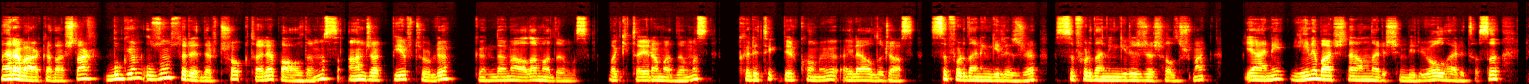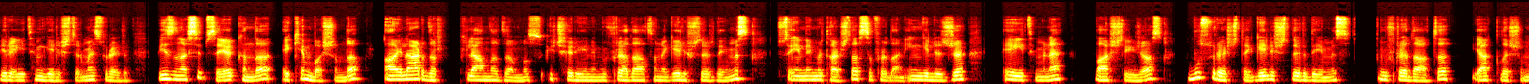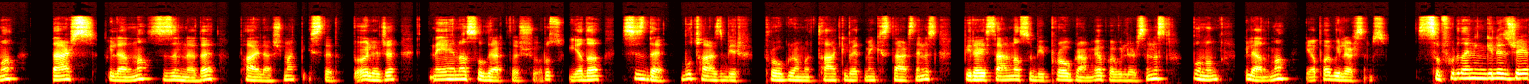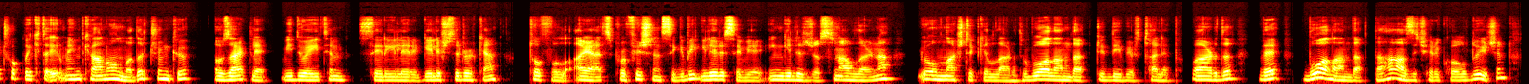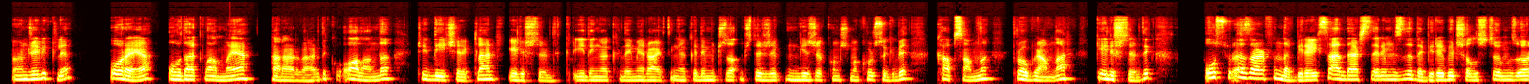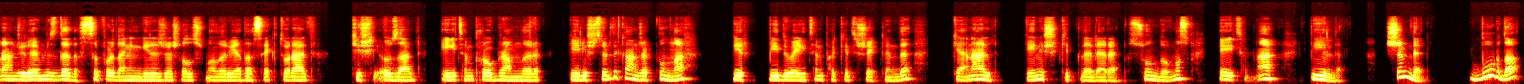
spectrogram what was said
Merhaba arkadaşlar. Bugün uzun süredir çok talep aldığımız ancak bir türlü gündeme alamadığımız, vakit ayıramadığımız kritik bir konuyu ele alacağız. Sıfırdan İngilizce, sıfırdan İngilizce çalışmak. Yani yeni başlayanlar için bir yol haritası, bir eğitim geliştirme süreci. Biz nasipse yakında Ekim başında aylardır planladığımız, içeriğini, müfredatını geliştirdiğimiz Hüseyin Demirtaş'ta sıfırdan İngilizce eğitimine başlayacağız. Bu süreçte geliştirdiğimiz müfredatı, yaklaşımı, ders planını sizinle de paylaşmak istedim. Böylece neye nasıl yaklaşıyoruz ya da siz de bu tarz bir programı takip etmek isterseniz bireysel nasıl bir program yapabilirsiniz? Bunun planını yapabilirsiniz. Sıfırdan İngilizceye çok vakit ayırma imkanı olmadı çünkü özellikle video eğitim serileri geliştirirken TOEFL, IELTS, Proficiency gibi ileri seviye İngilizce sınavlarına yoğunlaştık yıllardır. Bu alanda ciddi bir talep vardı ve bu alanda daha az içerik olduğu için öncelikle oraya odaklanmaya karar verdik. O alanda ciddi içerikler geliştirdik. Reading Academy, Writing Academy, 360 derece İngilizce konuşma kursu gibi kapsamlı programlar geliştirdik. O süre zarfında bireysel derslerimizde de birebir çalıştığımız öğrencilerimizde de sıfırdan İngilizce çalışmaları ya da sektörel kişi özel eğitim programları geliştirdik ancak bunlar bir video eğitim paketi şeklinde genel geniş kitlelere sunduğumuz eğitimler değildi. Şimdi burada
